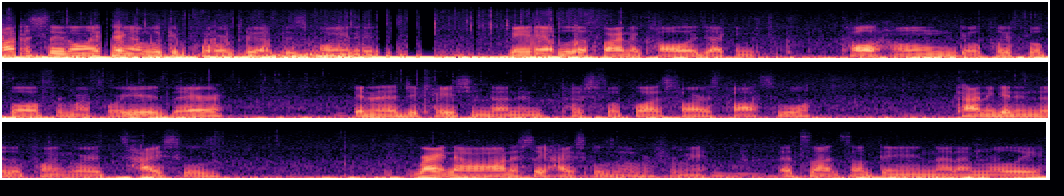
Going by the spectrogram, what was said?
honestly, the only thing I'm looking forward to at this point is being able to find a college I can call home, go play football for my four years there, get an education done, and push football as far as possible. Kind of getting to the point where it's high school's. Right now, honestly, high school's over for me. Mm-hmm. That's not something that I'm really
